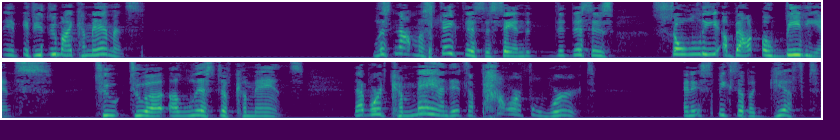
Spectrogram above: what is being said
if, if, you do my commandments, let's not mistake this as saying that, that this is solely about obedience to, to a, a list of commands. That word command, it's a powerful word. And it speaks of a gift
